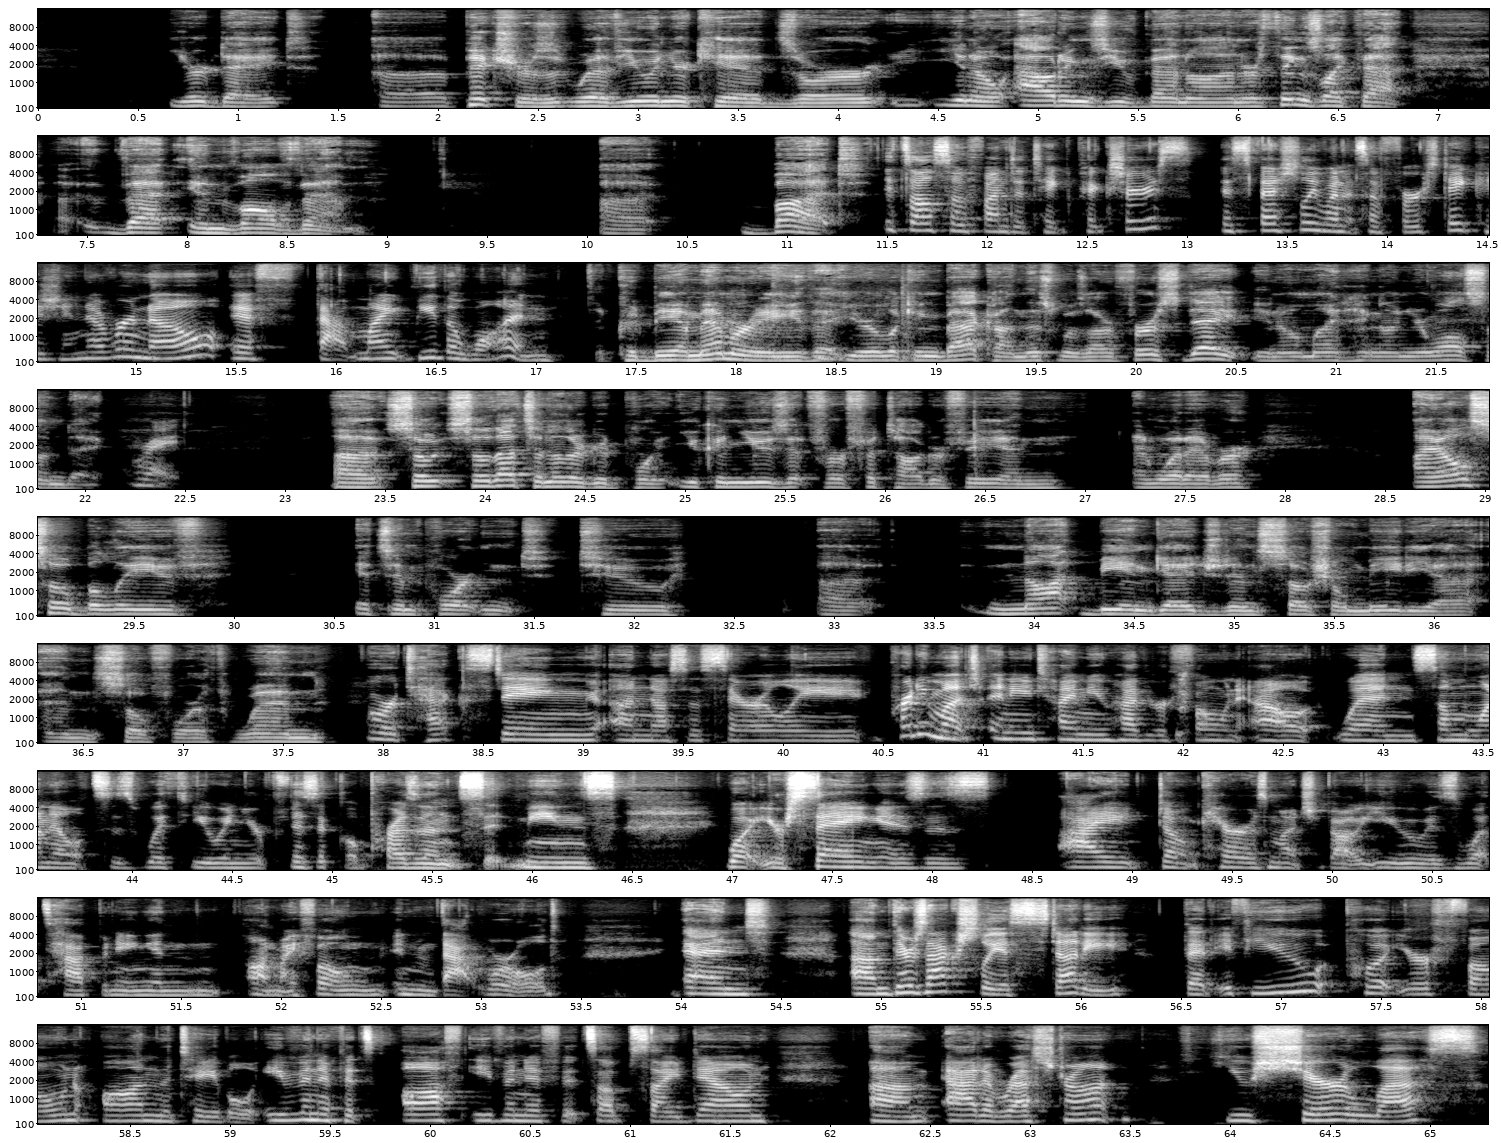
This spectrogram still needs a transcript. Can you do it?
your date uh, pictures with you and your kids or you know outings you've been on or things like that uh, that involve them. Uh, but it's also fun to take pictures especially when it's a first date because you never know if that might be the one. It could be a memory that you're looking back on. This was our first date you know it might hang on your wall someday. Right. Uh, so so that's another good point. You can use it for photography and and whatever. I also believe it's important to uh, not be engaged in social media and so forth when or texting unnecessarily. Pretty much anytime you have your phone out when someone else is with you in your physical presence it means what you're saying is is i don't care as much about you as what's happening in on my phone in that world. And um, there's actually a study that if you put your phone on the table, even if it's off, even if it's upside down um, at a restaurant, you share less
